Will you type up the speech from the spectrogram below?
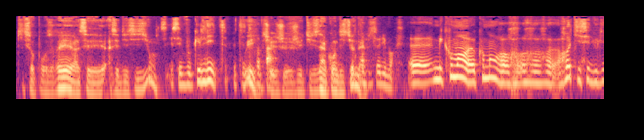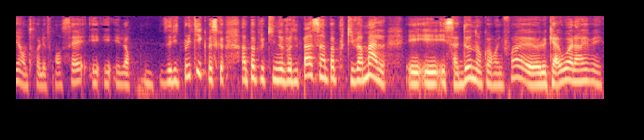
qui s'opposerait à ces, à ces décisions. C'est vous qui le dites, peut-être oui, pas. j'ai utilisé un conditionnel. Absolument. Euh, mais comment, comment retisser du lien entre les Français et, et, leurs élites politiques? Parce qu'un peuple qui ne vote pas, c'est un peuple qui va mal. Et, et, ça donne, encore une fois, le chaos à l'arrivée.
